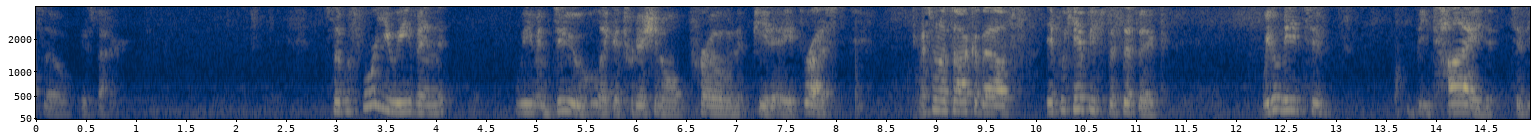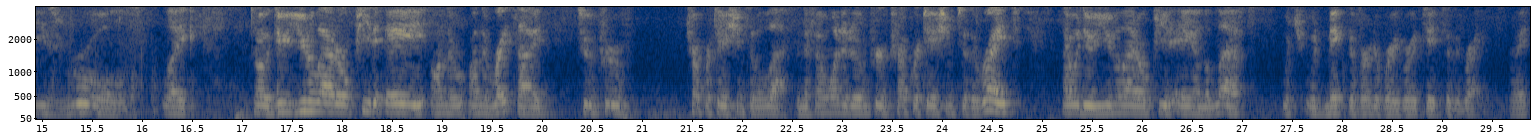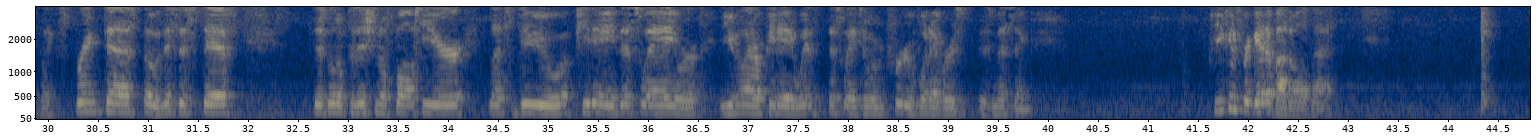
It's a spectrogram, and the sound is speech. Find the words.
also is better. So before you even we even do like a traditional prone P to A thrust, I just want to talk about if we can't be specific, we don't need to be tied to these rules like oh do unilateral P to A on the on the right side to improve trunk rotation to the left. And if I wanted to improve trunk rotation to the right, I would do a unilateral P to A on the left, which would make the vertebrae rotate to the right, right? Like spring test, oh, this is stiff. There's a little positional fault here. Let's do a P to A this way or unilateral P to A with this way to improve whatever is, is missing. You can forget about all that.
